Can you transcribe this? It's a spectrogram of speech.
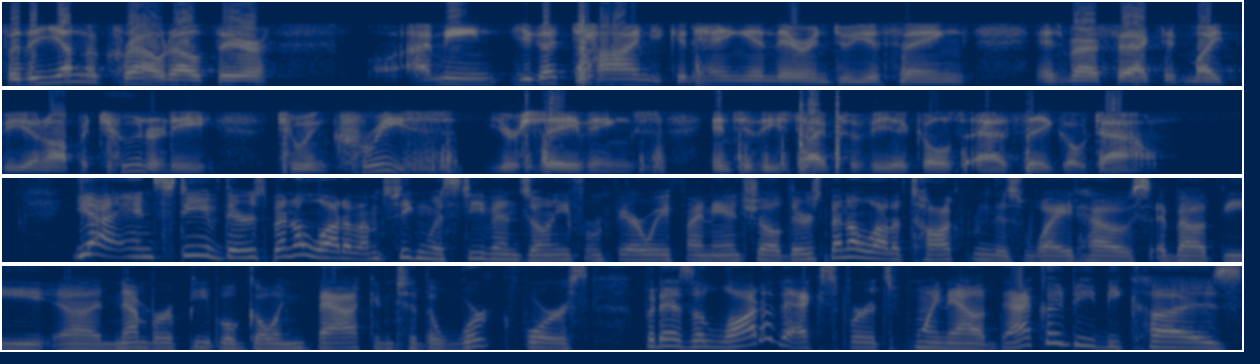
For the younger crowd out there, I mean, you got time. You can hang in there and do your thing. As a matter of fact, it might be an opportunity to increase your savings into these types of vehicles as they go down. Yeah, and Steve, there's been a lot of. I'm speaking with Steve Anzoni from Fairway Financial. There's been a lot of talk from this White House about the uh, number of people going back into the workforce. But as a lot of experts point out, that could be because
